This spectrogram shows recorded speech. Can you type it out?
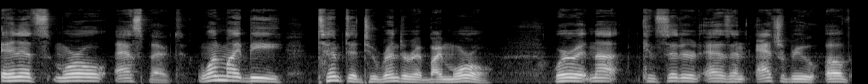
In its moral aspect, one might be tempted to render it by moral, were it not considered as an attribute of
